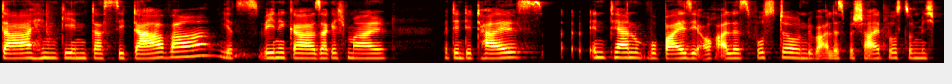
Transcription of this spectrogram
dahingehend, dass sie da war. Jetzt weniger, sage ich mal, mit den Details intern, wobei sie auch alles wusste und über alles Bescheid wusste und mich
